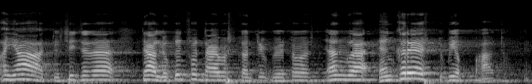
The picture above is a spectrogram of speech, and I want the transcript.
oh yeah this is a, they are looking for diverse contributors and we are encouraged to be a part of it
